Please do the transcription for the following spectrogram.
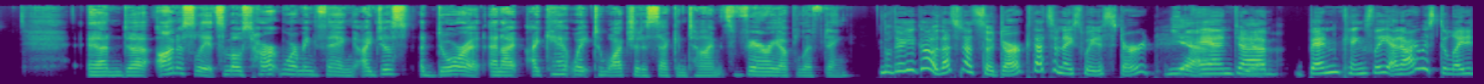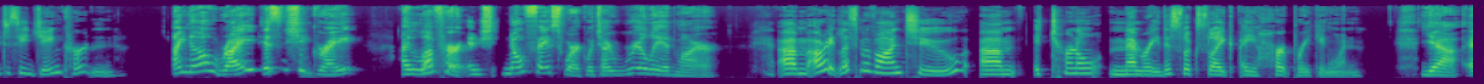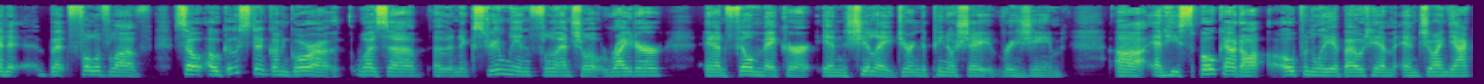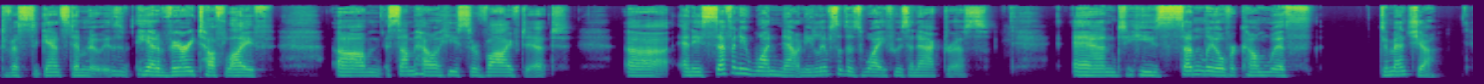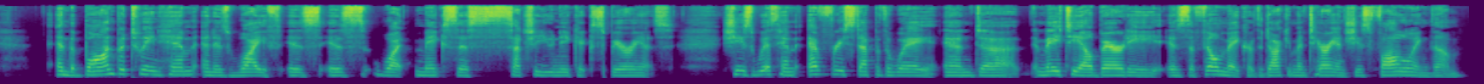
And uh, honestly, it's the most heartwarming thing. I just adore it. And I, I can't wait to watch it a second time. It's very uplifting. Well, there you go. That's not so dark. That's a nice way to start. Yeah. And uh, yeah. Ben Kingsley, and I was delighted to see Jane Curtin. I know, right? Isn't she great? I love, Love her. her. And she, no face work, which I really admire. Um, all right, let's move on to um, Eternal Memory. This looks like a heartbreaking one. Yeah, and it, but full of love. So Augusto Góngora was a, an extremely influential writer and filmmaker in Chile during the Pinochet regime. Uh, and he spoke out o- openly about him and joined the activists against him. Was, he had a very tough life. Um, somehow he survived it. Uh, and he's 71 now and he lives with his wife, who's an actress. And he's suddenly overcome with dementia. And the bond between him and his wife is, is what makes this such a unique experience. She's with him every step of the way. And, uh, Maite Alberdi is the filmmaker, the documentarian. She's following them.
